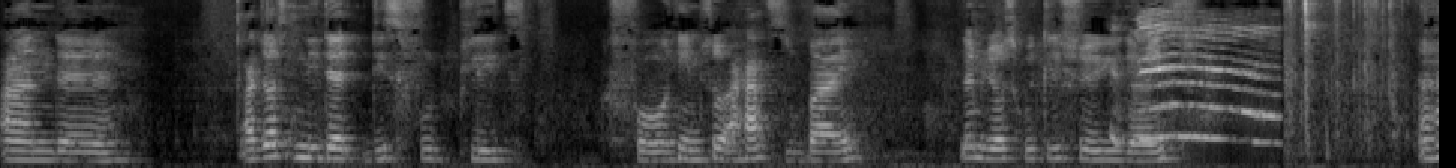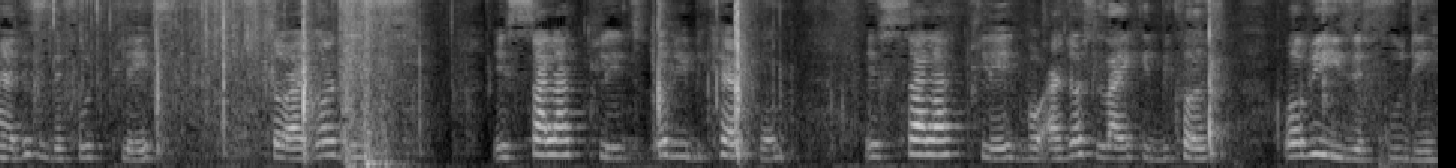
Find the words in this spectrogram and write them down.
and uh, i just needed this fruit plate for him so i had to buy. Let me just quickly show you guys. Uh -huh, this is the food plate. So i got this a salad plate. Obi be careful. A salad plate but i just like it because obi is a foodie.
